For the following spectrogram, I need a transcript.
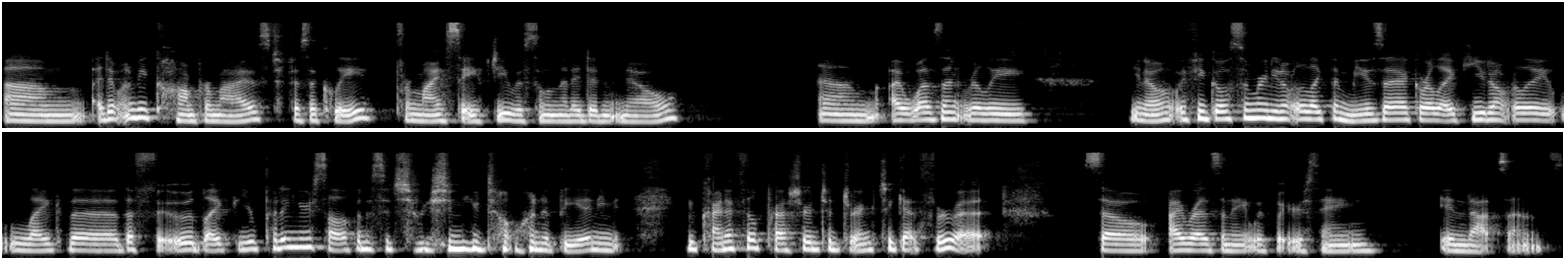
Um, I didn't want to be compromised physically for my safety with someone that I didn't know. Um, I wasn't really, you know, if you go somewhere and you don't really like the music or like you don't really like the the food, like you're putting yourself in a situation you don't want to be in. You, you kind of feel pressured to drink to get through it. So I resonate with what you're saying in that sense.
